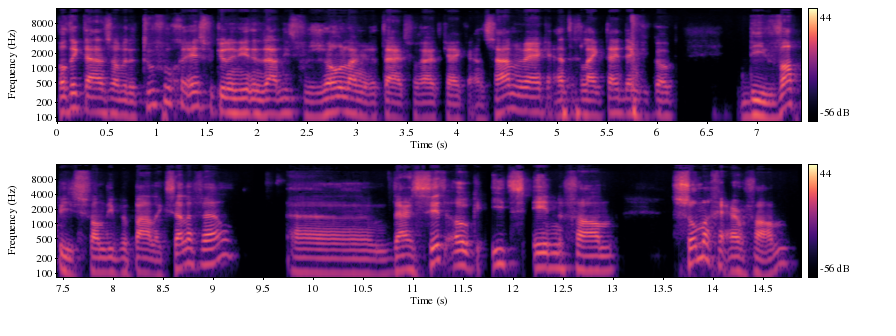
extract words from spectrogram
wat ik daar zou willen toevoegen is, we kunnen inderdaad niet voor zo'n langere tijd vooruitkijken aan samenwerken. En tegelijkertijd denk ik ook, die wappies van die bepaal ik zelf wel. Uh, daar zit ook iets in van sommige ervan.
